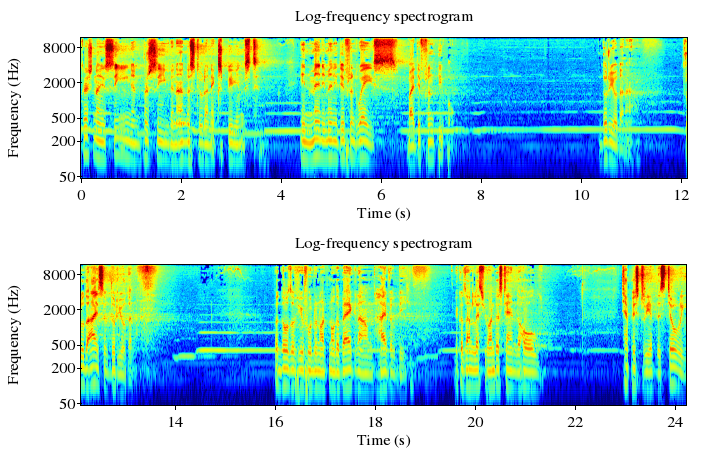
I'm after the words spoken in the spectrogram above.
Krishna is seen and perceived and understood and experienced in many, many different ways by different people. Duryodhana, through the eyes of Duryodhana. For those of you who do not know the background, I will be, because unless you understand the whole tapestry of the story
